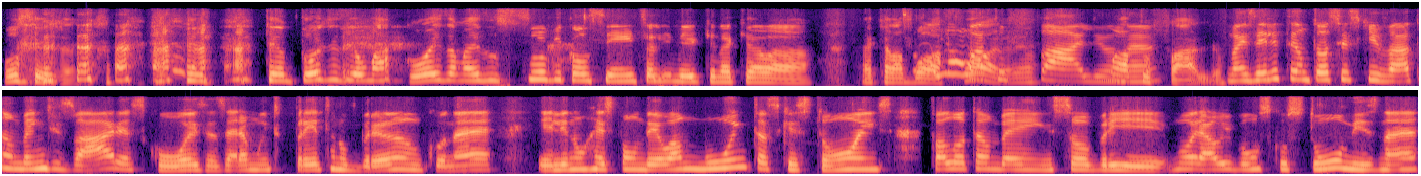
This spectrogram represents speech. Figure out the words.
Ou seja, tentou dizer uma coisa, mas o subconsciente ali meio que naquela, naquela bola um fora. ato né? falho, um né? ato falho. Mas ele tentou se esquivar também de várias coisas. Era muito preto no branco, né? Ele não respondeu a muitas questões. Falou também sobre moral e bons costumes, né?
